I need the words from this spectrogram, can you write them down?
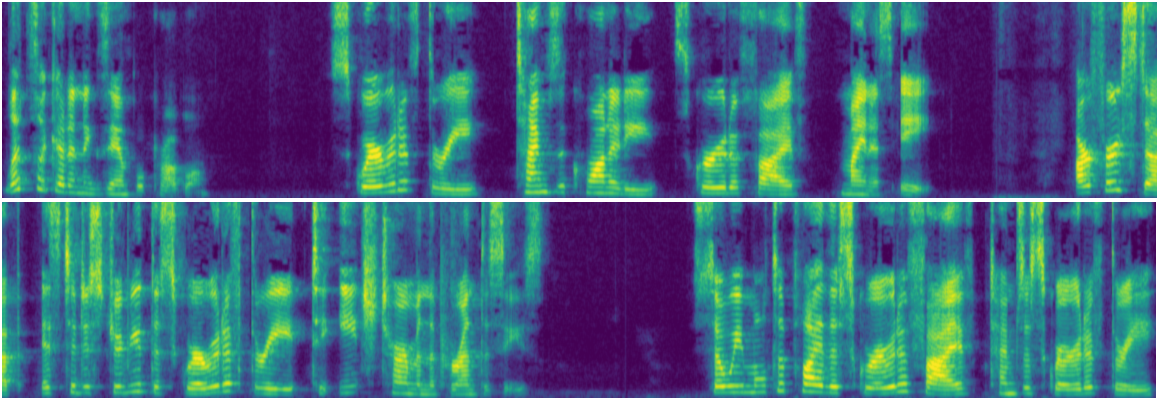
Let's look at an example problem. Square root of 3 times the quantity square root of 5 minus 8. Our first step is to distribute the square root of 3 to each term in the parentheses. So we multiply the square root of 5 times the square root of 3,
